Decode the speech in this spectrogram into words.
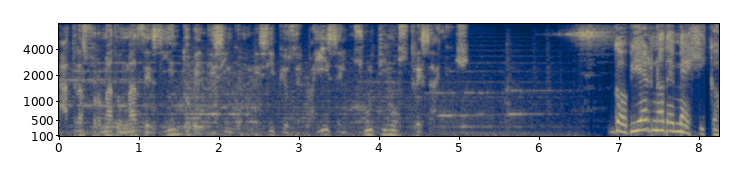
ha transformado más de 125 municipios del país en los últimos tres años. Gobierno de México.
